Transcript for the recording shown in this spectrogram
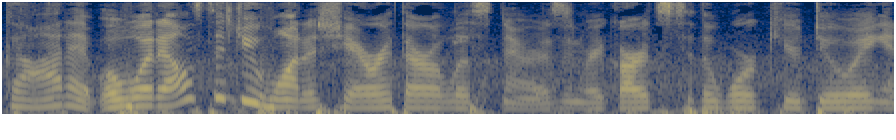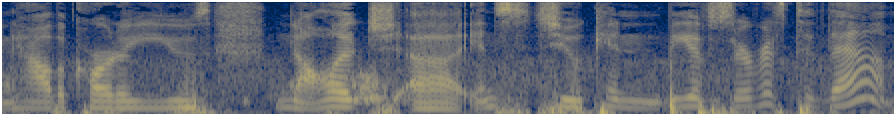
Got it. Well, what else did you want to share with our listeners in regards to the work you're doing and how the Carter Hughes Knowledge uh, Institute can be of service to them?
